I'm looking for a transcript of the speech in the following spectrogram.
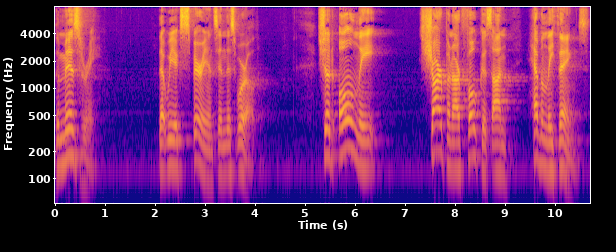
the misery that we experience in this world should only sharpen our focus on heavenly things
